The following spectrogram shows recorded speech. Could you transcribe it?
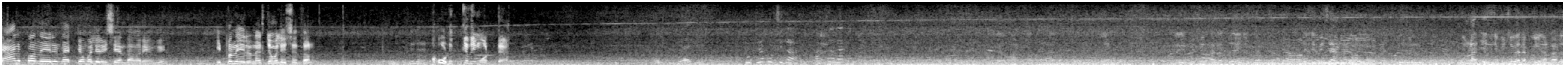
ഞാനിപ്പോൾ നേരിടുന്ന ഏറ്റവും വലിയൊരു വിഷയം എന്താണെന്ന് അറിയാം നിങ്ങൾക്ക്? ഇപ്പം നേരിടുന്ന ഏറ്റവും വലിയ വിഷയം എന്താണ്? കൊടുക്കതി മൊട്ട അങ്ങനെ നമ്മളാ വരെ പോയി കണ്ടാണ്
